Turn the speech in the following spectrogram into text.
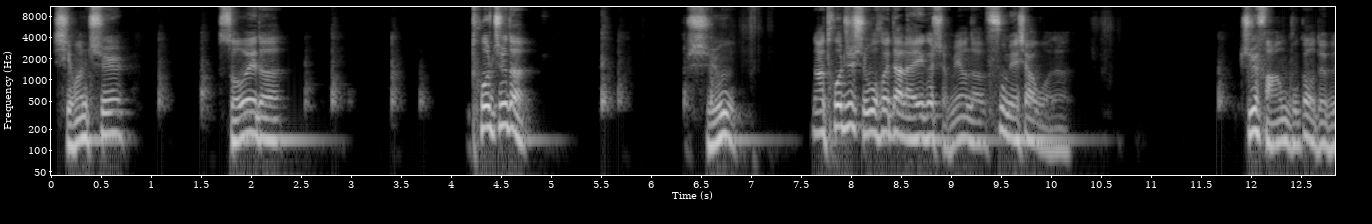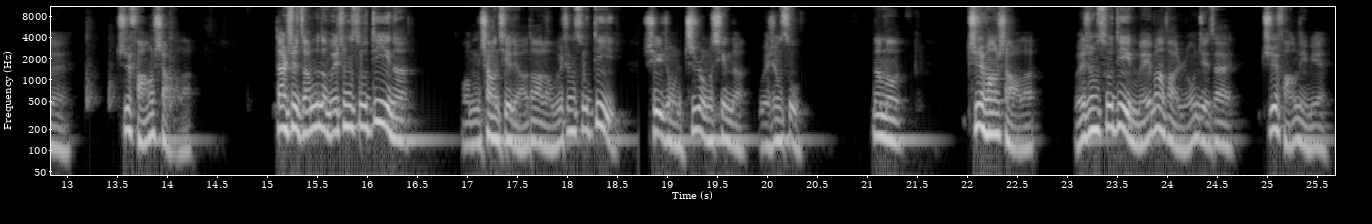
喜欢吃所谓的脱脂的食物。那脱脂食物会带来一个什么样的负面效果呢？脂肪不够，对不对？脂肪少了。但是咱们的维生素 D 呢？我们上期聊到了，维生素 D 是一种脂溶性的维生素。那么脂肪少了，维生素 D 没办法溶解在脂肪里面，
